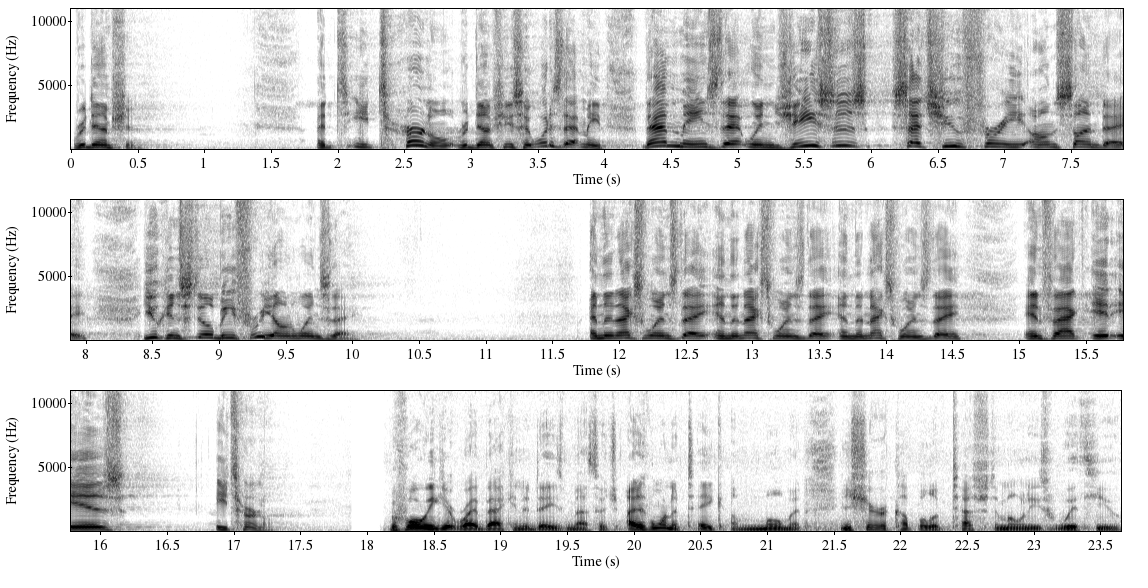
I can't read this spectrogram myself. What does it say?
redemption. An eternal redemption. You say, what does that mean? That means that when Jesus sets you free on Sunday, you can still be free on Wednesday. And the next Wednesday, and the next Wednesday, and the next Wednesday. In fact, it is eternal. Before we get right back into today's message, I just want to take a moment and share a couple of testimonies with you.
